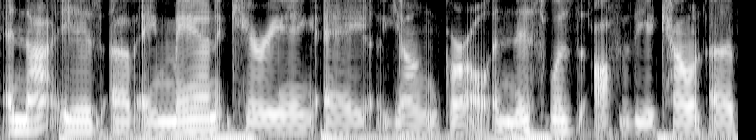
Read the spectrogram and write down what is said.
and that is of a man carrying a young girl. And this was off of the account of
